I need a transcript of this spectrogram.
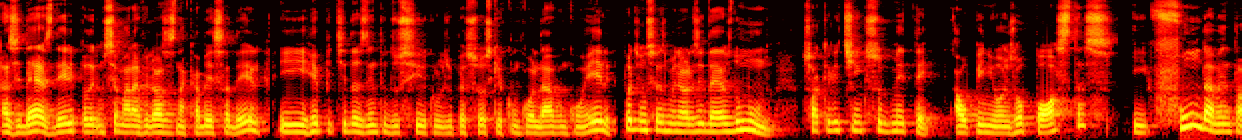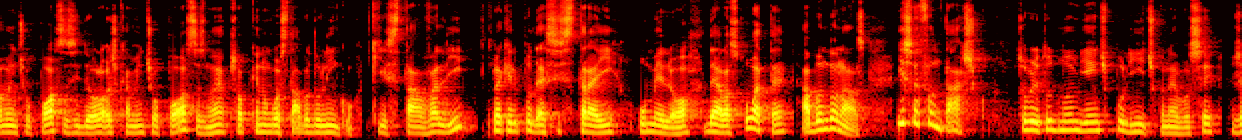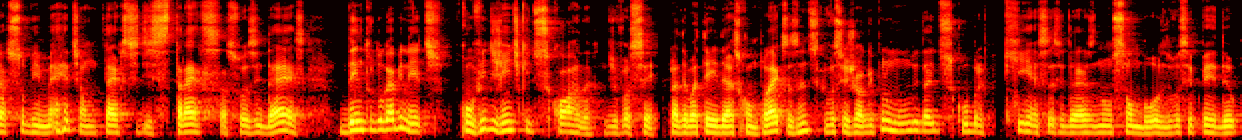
As ideias dele poderiam ser maravilhosas na cabeça dele e repetidas dentro do círculo de pessoas que concordavam com ele, podiam ser as melhores ideias do mundo. Só que ele tinha que submeter a opiniões opostas e fundamentalmente opostas, ideologicamente opostas, não é só porque não gostava do Lincoln, que estava ali, para que ele pudesse extrair o melhor delas ou até abandoná-las. Isso é fantástico. Sobretudo no ambiente político, né? Você já submete a um teste de estresse as suas ideias dentro do gabinete. Convide gente que discorda de você para debater ideias complexas antes que você jogue para o mundo e daí descubra que essas ideias não são boas e você perdeu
